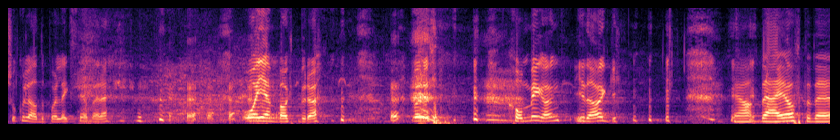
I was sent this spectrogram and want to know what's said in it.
Sjokoladepålegg, sier jeg bare. Og hjemmebakt brød. Bare kom i gang i dag. ja, det er jo ofte det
